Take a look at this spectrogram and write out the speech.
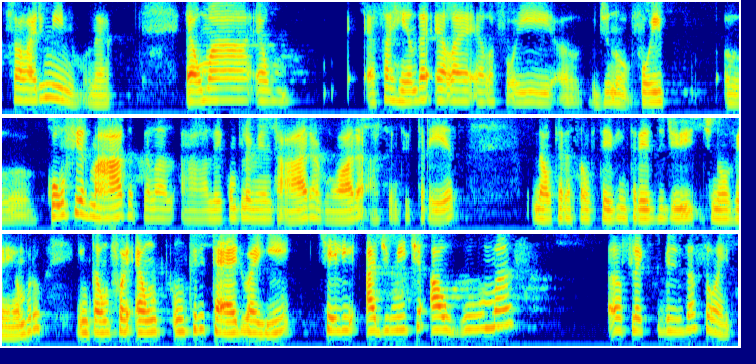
salário mínimo, né? É uma, é um, essa renda ela, ela foi uh, de novo foi uh, confirmada pela lei complementar agora a 103 na alteração que teve em 13 de, de novembro. Então, foi, é um, um critério aí que ele admite algumas uh, flexibilizações.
